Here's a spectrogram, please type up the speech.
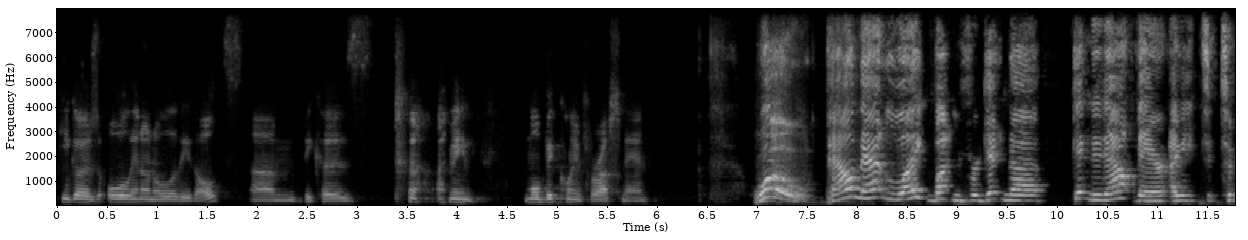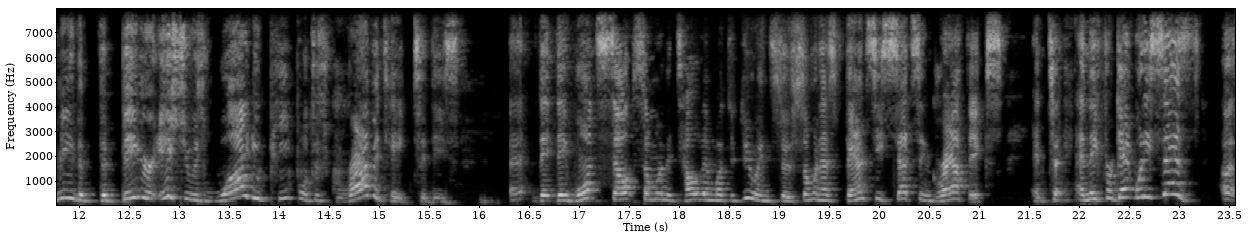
he goes all in on all of these alts um, because, I mean, more Bitcoin for us, man. Whoa! Pound that like button for getting uh getting it out there. I mean, t- to me, the the bigger issue is why do people just gravitate to these they, they want sell, someone to tell them what to do. And so someone has fancy sets and graphics and, to, and they forget what he says. Uh,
